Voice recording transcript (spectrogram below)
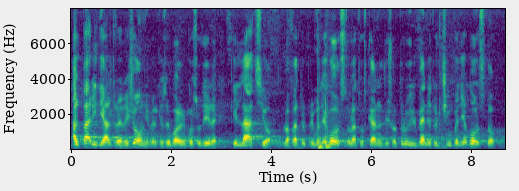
al pari di altre regioni, perché se vuole posso dire che il Lazio lo ha fatto il primo di agosto, la Toscana il 18 luglio, il Veneto il 5 di agosto,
